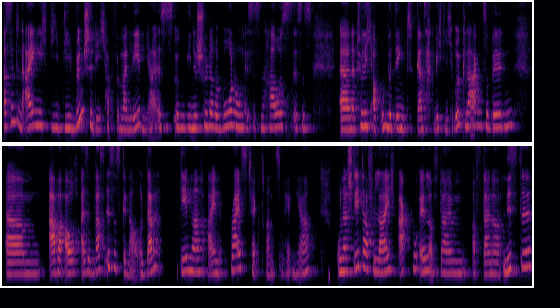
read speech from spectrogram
was sind denn eigentlich die, die Wünsche, die ich habe für mein Leben? Ja, ist es irgendwie eine schönere Wohnung? Ist es ein Haus? Ist es äh, natürlich auch unbedingt ganz wichtig, Rücklagen zu bilden? Ähm, aber auch, also was ist es genau? Und dann demnach ein Price Tag dran zu hängen, ja. Und dann steht da vielleicht aktuell auf deinem, auf deiner Liste,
